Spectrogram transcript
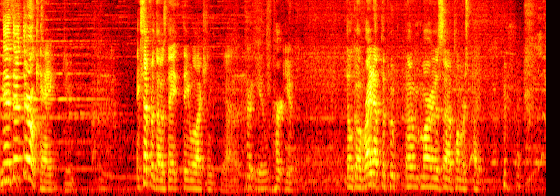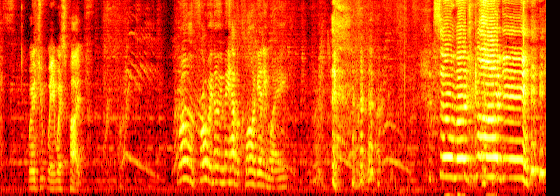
Yeah, they're they're okay, Dude. except for those. They they will actually Yeah. hurt you. hurt you. They'll go right up the poop uh, Mario's uh, plumber's pipe. Wait, you- wait, which pipe? Well, for all we know, you may have a clog anyway. So much clogging.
